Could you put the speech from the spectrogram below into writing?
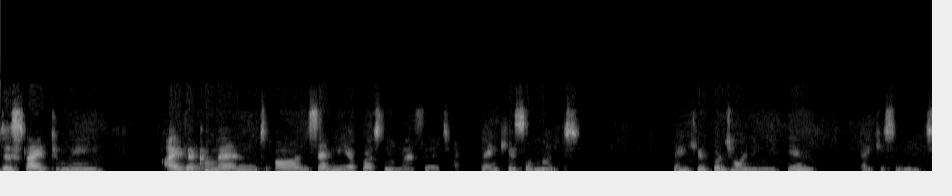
just write to me, either comment or send me a personal message. Thank you so much. Thank you for joining me here. Thank you so much.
